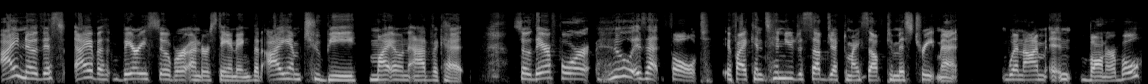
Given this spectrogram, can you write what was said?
I know this, I have a very sober understanding that I am to be my own advocate. So, therefore, who is at fault if I continue to subject myself to mistreatment when I'm vulnerable?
